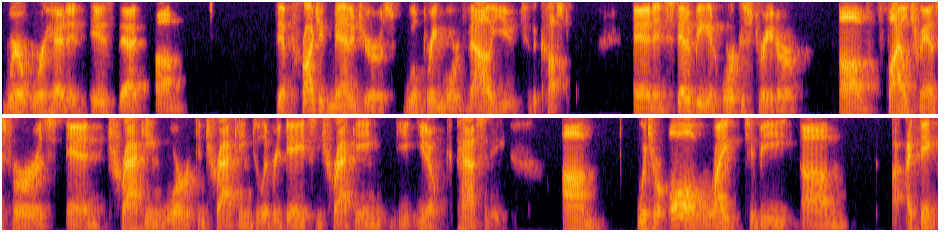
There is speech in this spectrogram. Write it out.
where we're headed is that um, that project managers will bring more value to the customer, and instead of being an orchestrator of file transfers and tracking work and tracking delivery dates and tracking you know capacity um, which are all ripe to be, um, I think,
